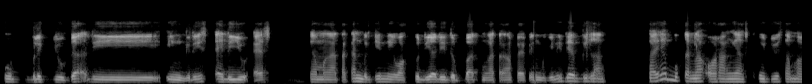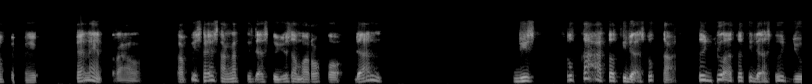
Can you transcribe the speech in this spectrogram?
publik juga di Inggris eh di US yang mengatakan begini waktu dia di debat mengatakan vaping begini dia bilang saya bukanlah orang yang setuju sama vape saya netral tapi saya sangat tidak setuju sama rokok. Dan di suka atau tidak suka, setuju atau tidak setuju,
